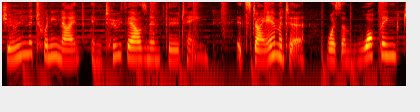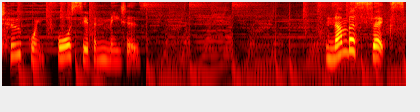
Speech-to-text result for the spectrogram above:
June the 29th in 2013. Its diameter was a whopping 2.47 meters. Number 6.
